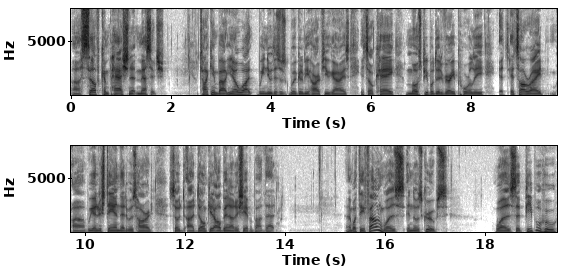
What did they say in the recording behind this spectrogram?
uh, self compassionate message, talking about, you know what, we knew this was going to be hard for you guys. It's okay. Most people did very poorly. It's, it's all right. Uh, we understand that it was hard. So uh, don't get all bent out of shape about that. And what they found was in those groups was that people who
